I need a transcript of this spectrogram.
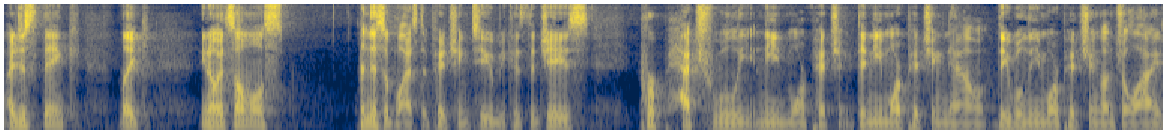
I just think like, you know, it's almost, and this applies to pitching too, because the Jays perpetually need more pitching. They need more pitching now. They will need more pitching on July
